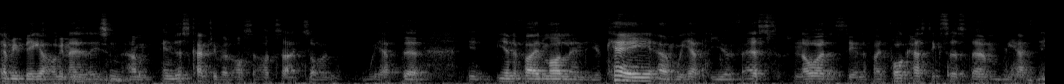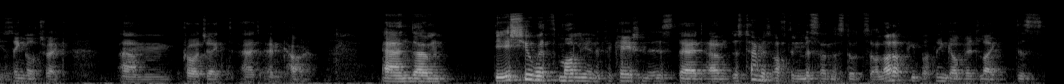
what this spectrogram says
every bigger organization um, in this country, but also outside. So um, we have the unified model in the UK, um, we have the UFS NOAA, that's the Unified Forecasting System, we have the single track um, project at NCAR. And um, the issue with model unification is that um, this term is often misunderstood. So a lot of people think of it like this,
